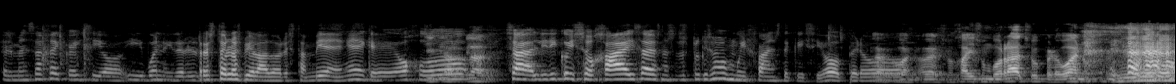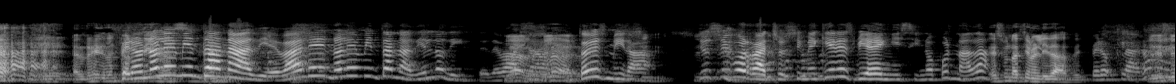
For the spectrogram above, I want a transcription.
El mensaje que hizo y bueno, y del resto de los violadores también, ¿eh? Que ojo. Sí, claro, claro. O sea, Lírico y Sohai, ¿sabes? Nosotros porque somos muy fans de KCO, pero. Claro, bueno, a ver, Sohai es un borracho, pero bueno. el rey de las Pero no le mienta a nadie, ¿vale? No le mienta a nadie, él lo dice, de base. claro. Entonces, mira, Sí, sí. Yo soy borracho, si me quieres bien y si no, pues nada. Es su nacionalidad. ¿eh? Pero claro. Sí, sí.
